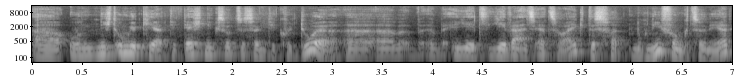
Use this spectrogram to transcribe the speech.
Äh, und nicht umgekehrt die Technik sozusagen die Kultur äh, äh, jeweils erzeugt. Das hat noch nie funktioniert.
